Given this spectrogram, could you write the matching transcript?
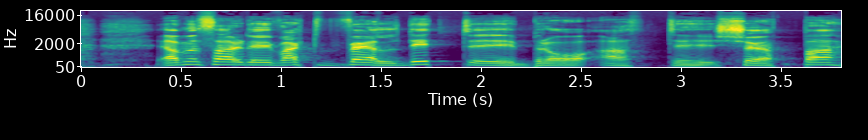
ja, men så har det ju varit väldigt eh, bra att eh, köpa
